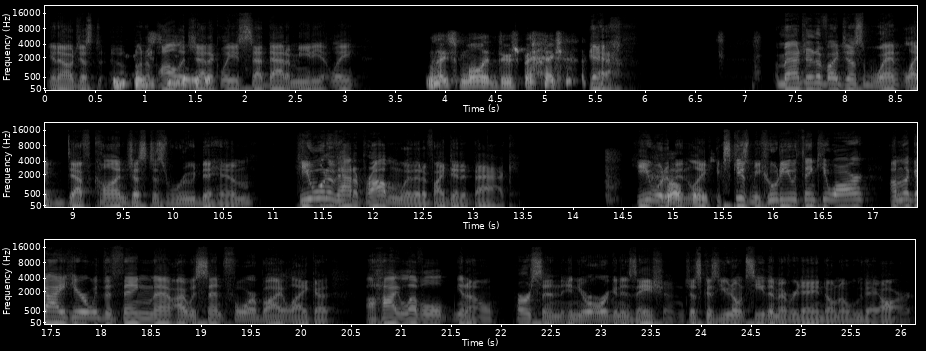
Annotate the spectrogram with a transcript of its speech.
You know, just unapologetically said that immediately. Nice mullet, douchebag. Yeah. Imagine if I just went like DEF CON just as rude to him. He would have had a problem with it if I did it back. He would have Oh, been like. Excuse me, who do you think you are? I'm the guy here with the thing that I was sent for by like a, a high level, you know, person in your organization just because you don't see them every day and don't know who they are.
